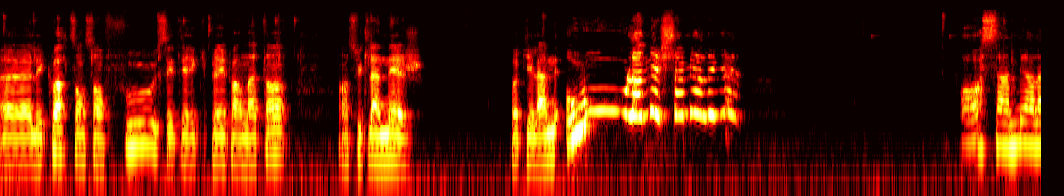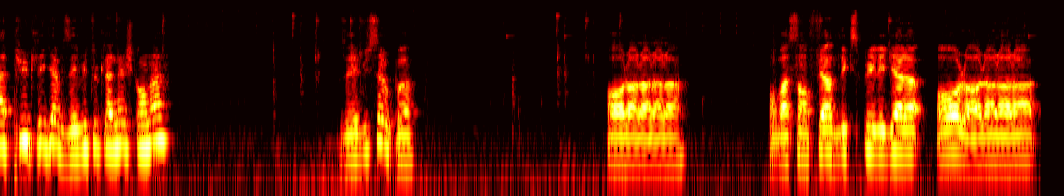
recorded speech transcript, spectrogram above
Euh, les quartz, on s'en fout. C'était récupéré par Nathan. Ensuite, la neige. Ok, la neige. Ouh, la neige, sa mère, les gars. Oh, sa mère, la pute, les gars. Vous avez vu toute la neige qu'on a? Vous avez vu ça ou pas? Oh là là là là. On va s'en faire de l'XP, les gars, là. Oh là là là là.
